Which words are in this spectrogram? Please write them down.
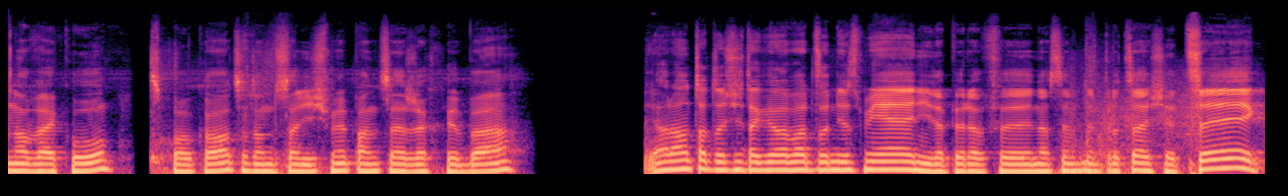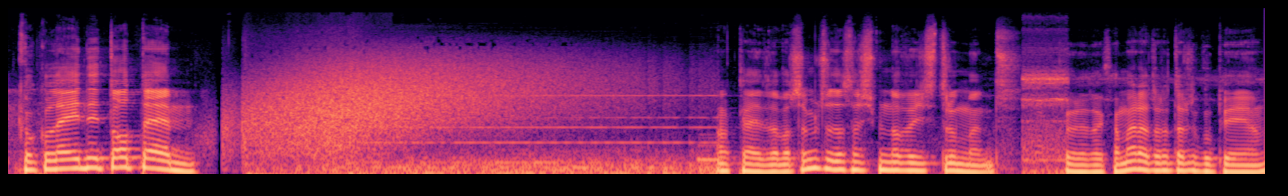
Nowe ku. Spoko. Co tam dostaliśmy? Pancerze chyba. Jaronta to się tak bardzo nie zmieni dopiero w następnym procesie. Cyk! ko- Kolejny totem! Okej, zobaczymy, czy dostaliśmy nowy instrument. Kurde, ta kamera trochę też głupieje.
